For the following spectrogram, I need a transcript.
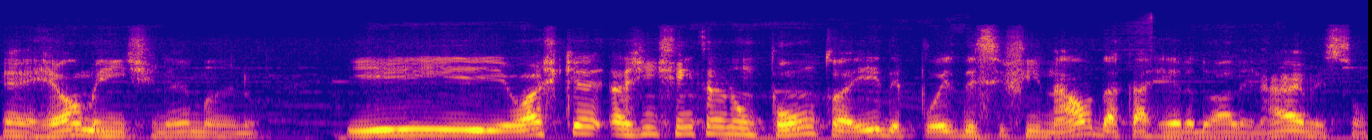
É, realmente, né, mano? E eu acho que a gente entra num ponto aí, depois desse final da carreira do Allen Iverson,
